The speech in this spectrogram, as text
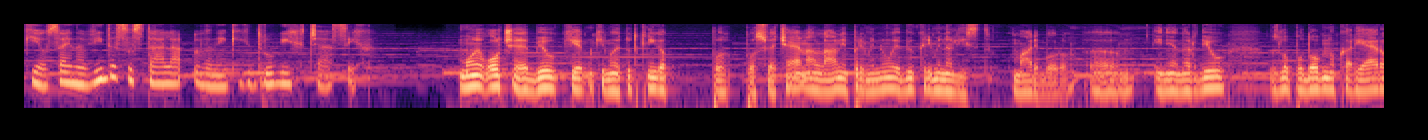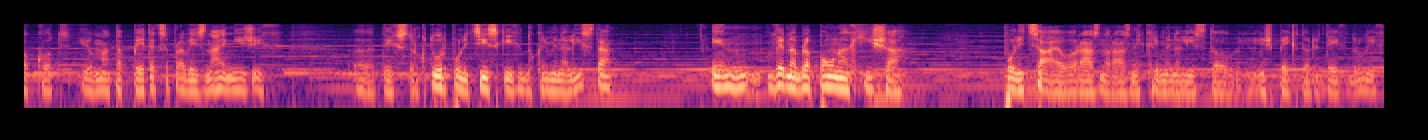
ki je vsaj na vides ostala v nekih drugih časih. Moj oče je bil, ki, ki mu je tudi knjiga po, posvečena, lani preminul, je bil kriminalist v Mariboru um, in je naredil zelo podobno kariero kot jo ima ta petek, se pravi iz najnižjih uh, teh struktur policijskih do kriminalista. In vedno je bila polna hiša policajev, razno raznih kriminalistov, inšpektorjev teh drugih.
